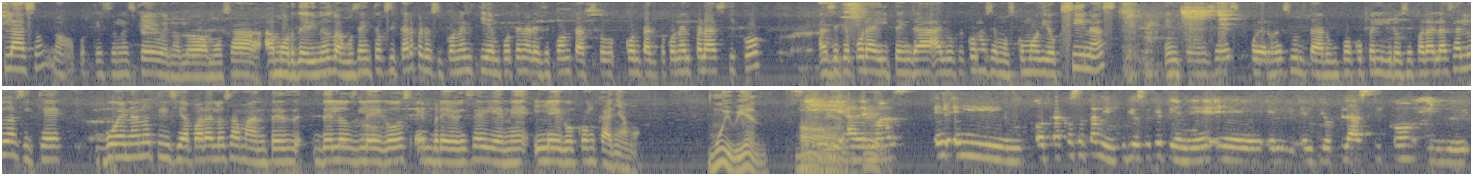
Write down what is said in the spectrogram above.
plazo, no, porque eso no es que, bueno, lo vamos a, a morder y nos vamos a intoxicar, pero sí con el tiempo tener ese contacto, contacto con el plástico hace que por ahí tenga algo que conocemos como dioxinas, entonces puede resultar un poco peligroso para la salud, así que buena noticia para los amantes de los Legos, en breve se viene Lego con cáñamo. Muy bien. Oh. Y además, el, el- otra cosa también curiosa que tiene eh, el, el bioplástico y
